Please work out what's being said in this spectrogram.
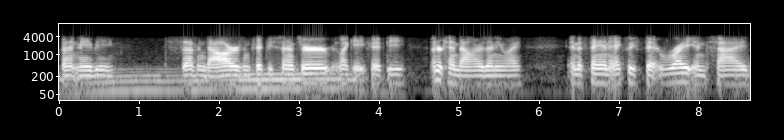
spent maybe seven dollars and fifty cents or like eight fifty, under ten dollars anyway. And the fan actually fit right inside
